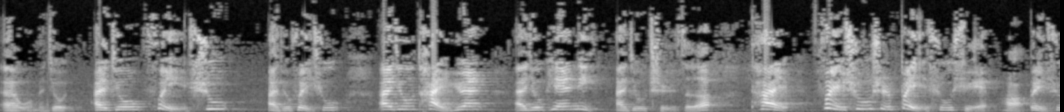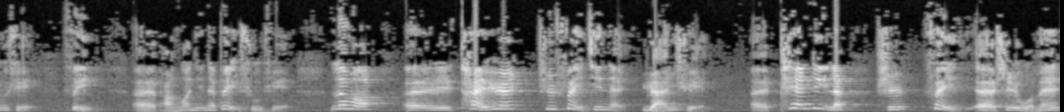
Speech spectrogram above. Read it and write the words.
呃我们就艾灸肺腧，艾灸肺腧，艾灸太渊。艾灸偏历，艾灸尺泽，太肺腧是背腧穴啊，背腧穴，肺呃膀胱经的背腧穴。那么呃太渊是肺经的原穴，呃偏历呢是肺呃是我们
